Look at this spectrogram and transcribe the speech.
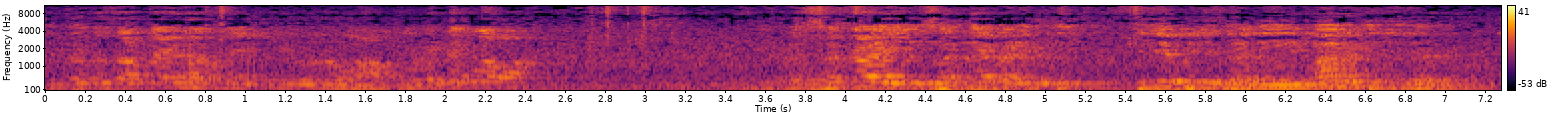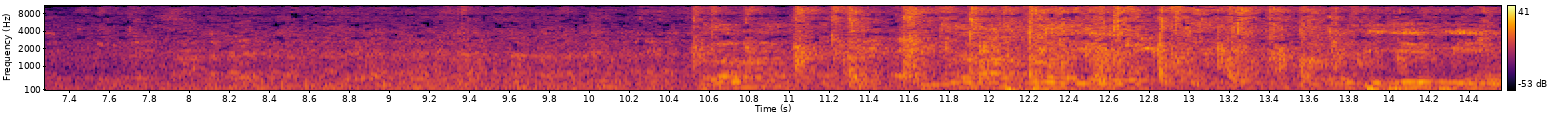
तिथं तर जाता येणार नाही की आपली बैठक लावा. इकडे सकाळी संध्याकाळी ती बीजेपीची झाली महायुतीची झाली बरोबर ना तिकडे राष्ट्रवादी आहे तिकडे बीजेपी आहे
